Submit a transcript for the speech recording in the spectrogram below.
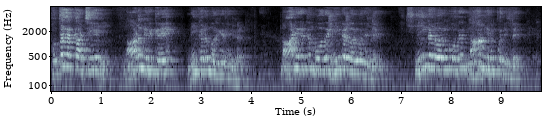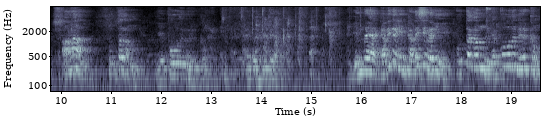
புத்தக காட்சியில் நானும் இருக்கிறேன் நீங்களும் வருகிறீர்கள். நான் இருக்கும்போது நீங்கள் வருவதில்லை. நீங்கள் வரும்போது நான் இருப்பதில்லை. ஆனால் புத்தகம் எப்போதும் இருக்கும். என்று இந்த கவிதையின் கடைசி வரி புத்தகம் எப்போதும் இருக்கும்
